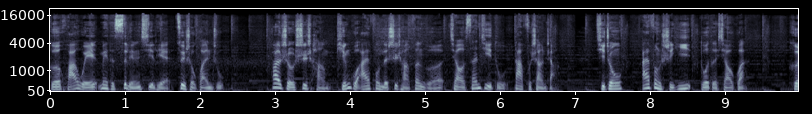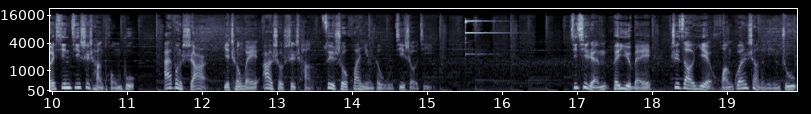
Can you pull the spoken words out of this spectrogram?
和华为 Mate 四零系列最受关注，二手市场苹果 iPhone 的市场份额较三季度大幅上涨，其中 iPhone 十一夺得销冠，和新机市场同步，iPhone 十二也成为二手市场最受欢迎的五 G 手机。机器人被誉为制造业皇冠上的明珠，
